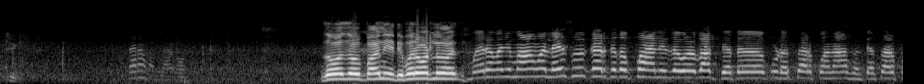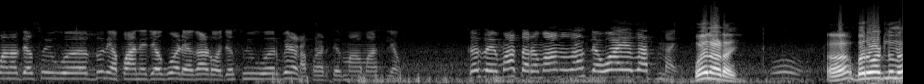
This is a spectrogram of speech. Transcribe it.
ठीक. करा म्हणलं अगं. जवळजवळ पाणी येते. बरं वाटलं ना बरं म्हणजे मामा लय सोय करते तर पाणी जवळ बघतात कुठं सरपण असन त्या सरपणाच्या सुईवर दुन्या पाण्याच्या गोड्या गाडवाच्या सुईवर बेडा पाडतात मामा असल्यावर. कसं आहे म्हातारा माणूस असल्या वाया जात नाही. होय लाडाय हा. बरं वाटलं ना?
